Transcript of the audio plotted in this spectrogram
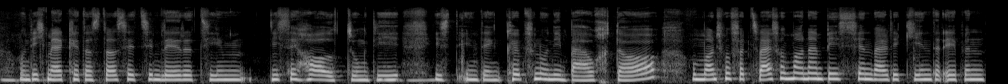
Mhm. Und ich merke, dass das jetzt im Lehrerteam, diese Haltung, die ist in den Köpfen und im Bauch da. Und manchmal verzweifelt man ein bisschen, weil die Kinder eben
